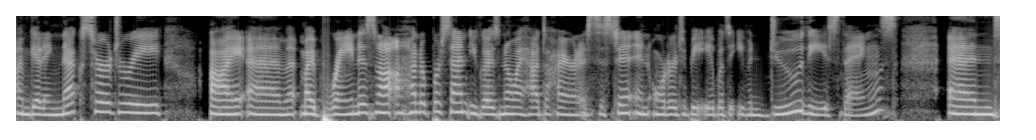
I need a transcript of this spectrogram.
I'm getting neck surgery. I am, my brain is not 100%. You guys know I had to hire an assistant in order to be able to even do these things. And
